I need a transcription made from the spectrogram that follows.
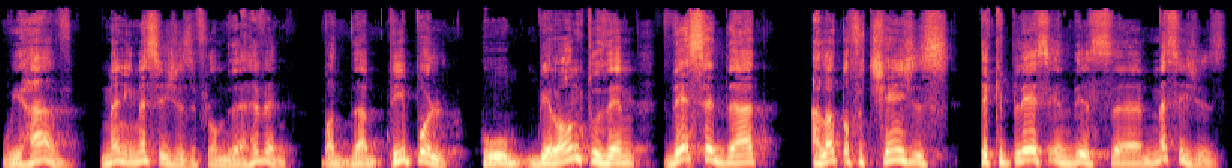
We have many messages from the heaven, but the people who belong to them, they said that a lot of changes take place in these uh, messages.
